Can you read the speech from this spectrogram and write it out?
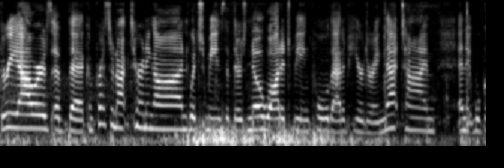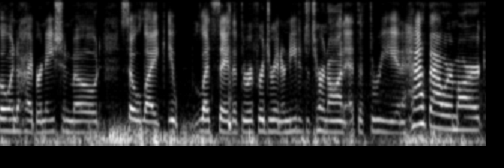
three hours of the compressor not turning on, which means that there's no wattage being pulled out of here during that time, and it will go into hibernation mode. So like it let's say that the refrigerator needed to turn on at the three and a half hour mark,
